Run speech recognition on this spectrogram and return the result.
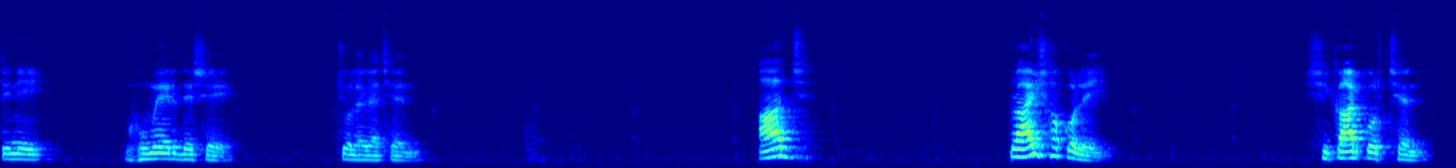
তিনি ঘুমের দেশে চলে গেছেন। আজ প্রায় সকলেই স্বীকার করছেন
